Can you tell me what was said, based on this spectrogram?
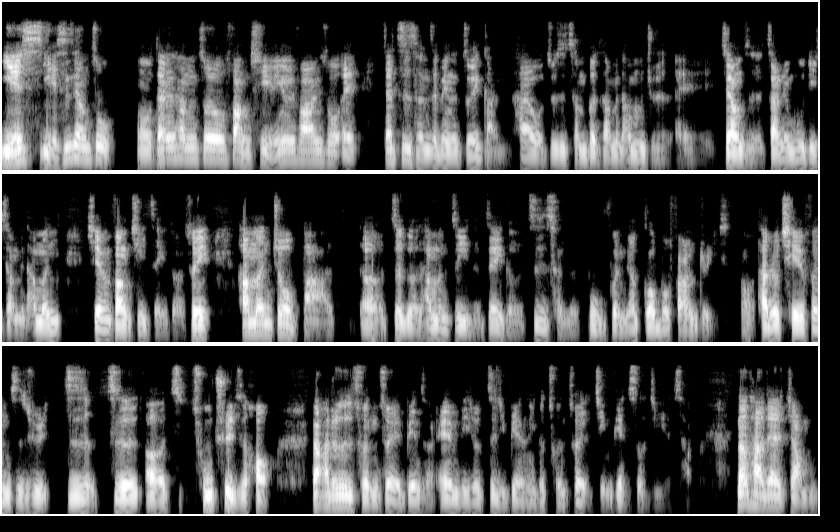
也是也是这样做哦，但是他们最后放弃了，因为发现说，哎，在制程这边的追赶，还有就是成本上面，他们觉得，哎，这样子的战略目的上面，他们先放弃这一段，所以他们就把呃这个他们自己的这个制程的部分叫 Global Foundries 哦，他就切分出去，支支呃出去之后，那他就是纯粹变成 AMD 就自己变成一个纯粹的晶片设计的厂，那他在讲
